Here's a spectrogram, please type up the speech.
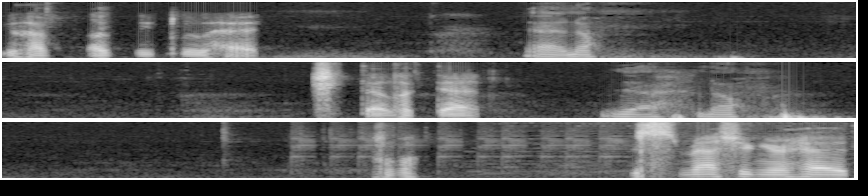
You have an ugly blue head. Yeah, I know. That looked at. Yeah, no. You're smashing your head.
